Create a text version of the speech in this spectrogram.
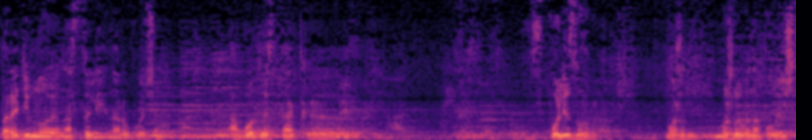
переді мною на столі на робочому, або десь так е, в полі зору. Може, можливо, на поличці.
